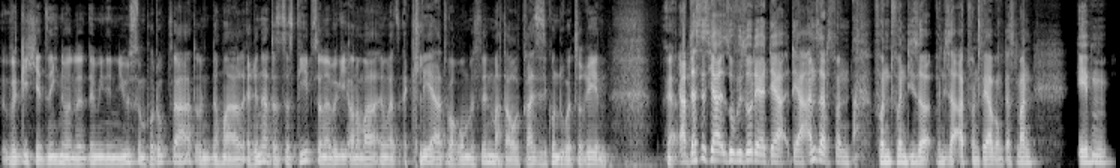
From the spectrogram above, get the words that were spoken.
wirklich jetzt nicht nur eine, irgendwie eine News zum Produkt sagt und nochmal erinnert, dass es das gibt, sondern wirklich auch nochmal irgendwas erklärt, warum es Sinn macht, auch 30 Sekunden drüber zu reden. Ja. Aber das ist ja sowieso der, der, der Ansatz von, von, von, dieser, von dieser Art von Werbung, dass man eben,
